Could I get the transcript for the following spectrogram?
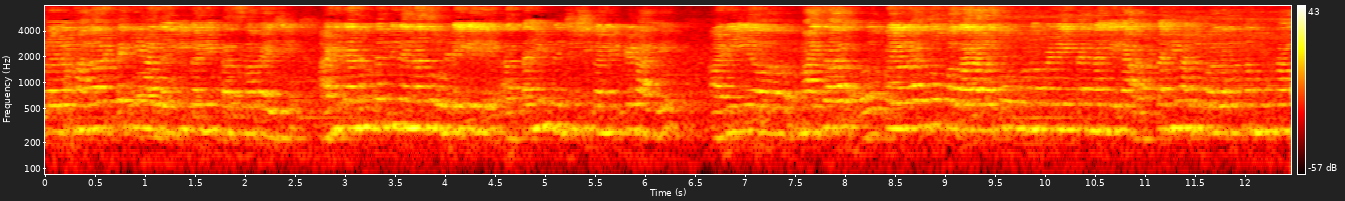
तर मला वाटतं की हा दैवी कनेक्ट असला पाहिजे आणि त्यानंतर मी त्यांना जोडले गेले आताही मी त्यांच्याशी कनेक्टेड आहे आणि माझा पहिला जो पगार आला तो पूर्णपणे त्यांना गेला. आताही माझ्या पगाराचा मोठा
